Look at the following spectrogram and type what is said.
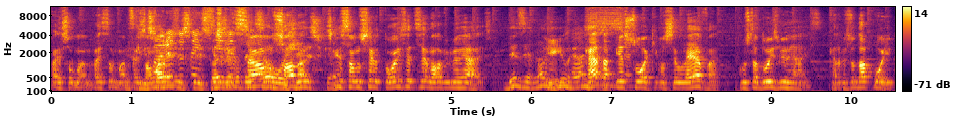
Vai somando, vai somando, vai somando. Inscrições Inscrição, logística. inscrição nos sertões é 19 mil reais. 19 mil Isso. reais? Cada pessoa que você leva custa 2 mil reais. Cada pessoa dá apoio.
